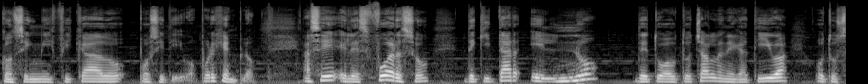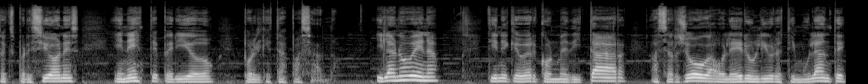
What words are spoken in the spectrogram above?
con significado positivo. Por ejemplo, hace el esfuerzo de quitar el no de tu autocharla negativa o tus expresiones en este periodo por el que estás pasando. Y la novena tiene que ver con meditar, hacer yoga o leer un libro estimulante,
